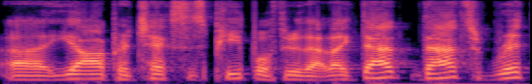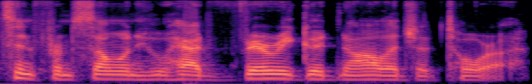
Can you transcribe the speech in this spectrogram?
uh, Yah protects his people through that. Like that, that's written from someone who had very good knowledge of Torah.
